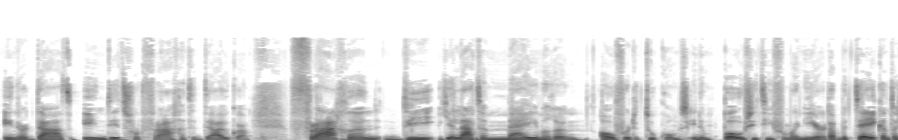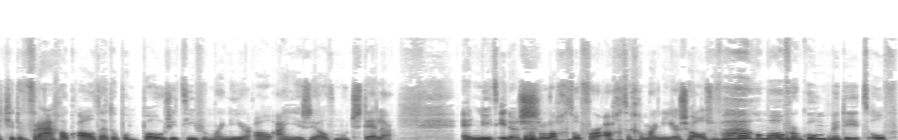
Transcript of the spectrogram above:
inderdaad in dit soort vragen te duiken. Vragen die je laten mijmeren over de toekomst in een positieve manier. Dat betekent dat je de vraag ook altijd op een positieve manier al aan jezelf moet stellen. En niet in een slachtofferachtige manier, zoals waarom overkomt me dit? Of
